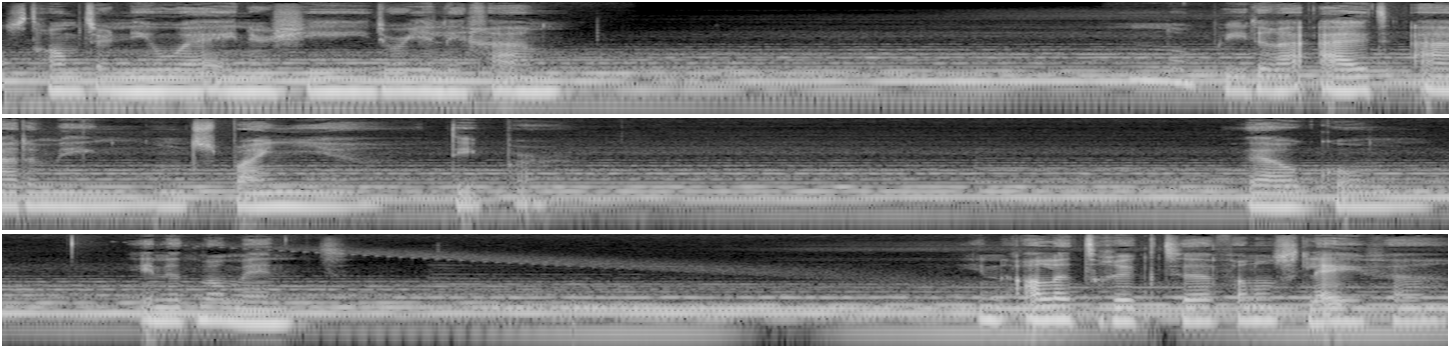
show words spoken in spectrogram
stroomt er nieuwe energie door je lichaam. Iedere uitademing ontspan je dieper. Welkom in het moment. In alle drukte van ons leven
